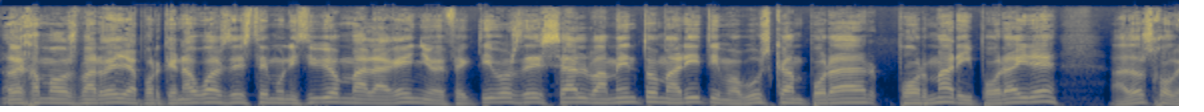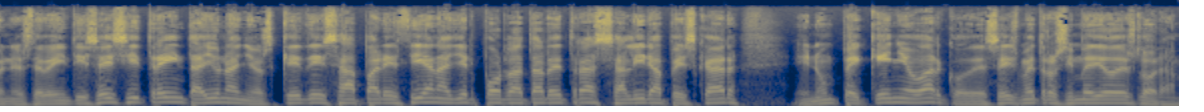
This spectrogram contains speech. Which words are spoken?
No dejamos Marbella porque en aguas de este municipio malagueño, efectivos de salvamento marítimo buscan por, por mar y por aire a dos jóvenes de 26 y 31 años que desaparecían ayer por la tarde tras salir a pescar en un pequeño barco de 6 metros y medio de eslora.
